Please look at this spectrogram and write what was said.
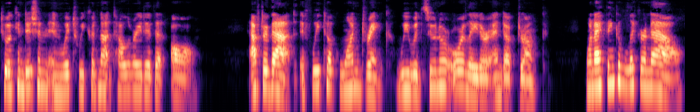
to a condition in which we could not tolerate it at all. After that, if we took one drink, we would sooner or later end up drunk. When I think of liquor now,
